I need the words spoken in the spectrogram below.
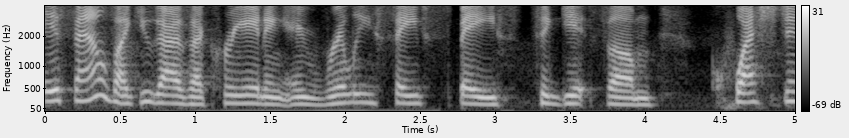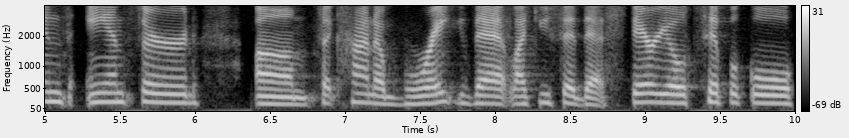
it sounds like you guys are creating a really safe space to get some questions answered um, to kind of break that, like you said, that stereotypical,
